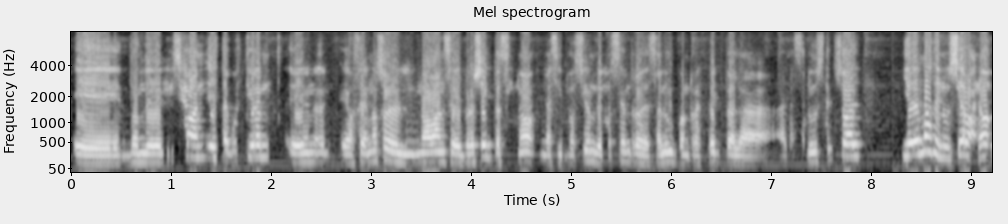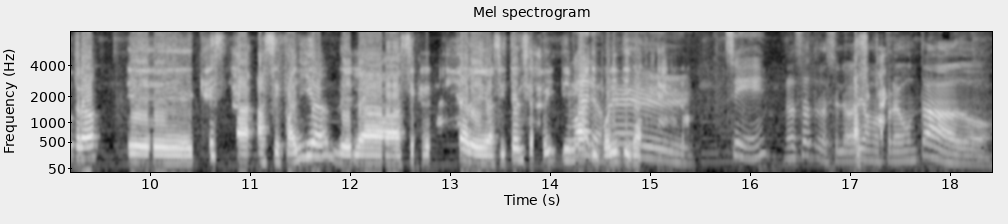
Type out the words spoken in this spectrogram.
eh, donde denunciaban esta cuestión, eh, o sea, no solo el no avance del proyecto, sino la situación de los centros de salud con respecto a la, salud sexual, y además denunciaban otra, que es la acefalía de la Secretaría de Asistencia a la Víctima y Política. Sí. Nosotros se lo habíamos preguntado.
